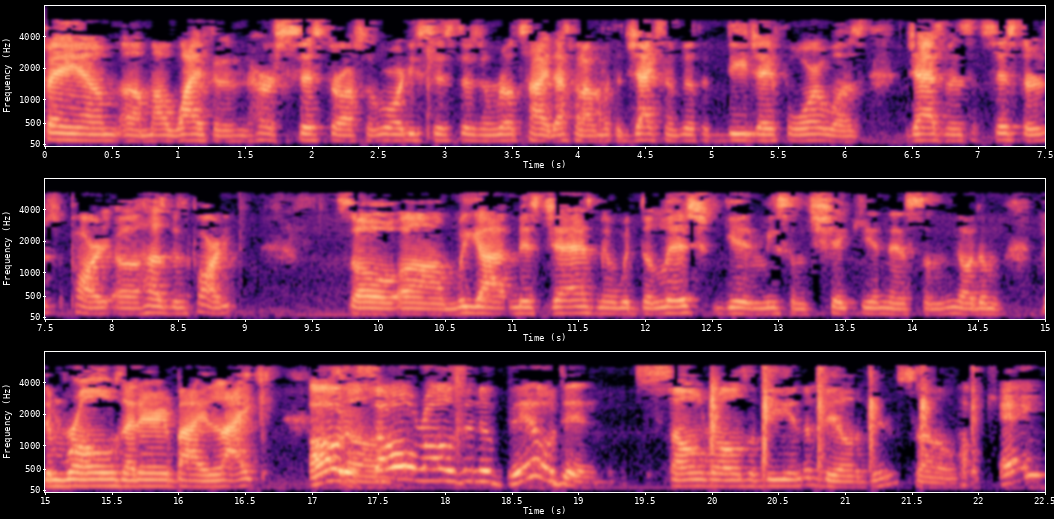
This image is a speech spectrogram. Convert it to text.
fam. Uh, my wife and her sister are sorority sisters and real tight. That's what I went to Jacksonville to DJ for was Jasmine's sister's party, uh, husband's party. So um, we got Miss Jasmine with Delish getting me some chicken and some, you know, them them rolls that everybody like. Oh, the soul rolls in the building. Soul rolls will be in the building. So okay,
